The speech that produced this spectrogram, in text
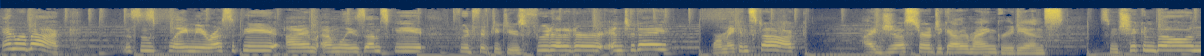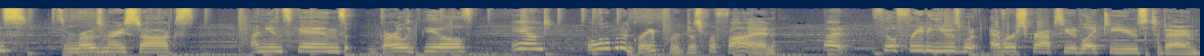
And we're back. This is Play Me a Recipe. I'm Emily Ziemski, Food 52's food editor, and today we're making stock. I just started to gather my ingredients some chicken bones, some rosemary stalks, onion skins, garlic peels, and a little bit of grapefruit just for fun. But feel free to use whatever scraps you'd like to use today.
